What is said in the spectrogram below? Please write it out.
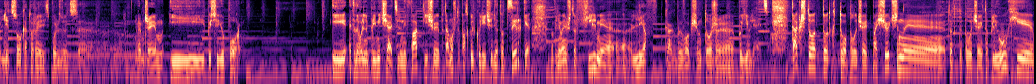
лицо, которое используется в MGM и по сию пору. И это довольно примечательный факт, еще и потому, что поскольку речь идет о цирке, мы понимаем, что в фильме э, лев как бы, в общем, тоже появляется. Так что тот, кто получает пощечины, тот, кто получает оплеухи,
